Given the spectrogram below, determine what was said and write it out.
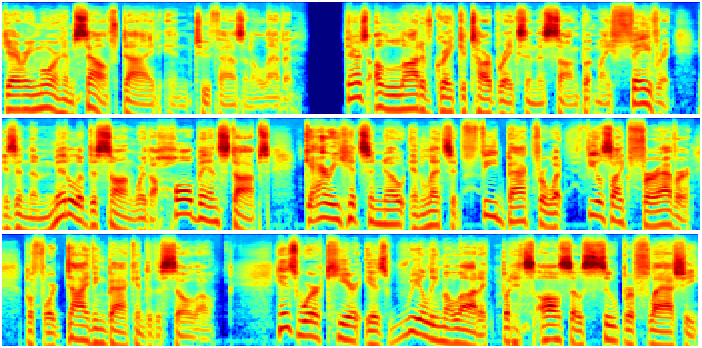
Gary Moore himself died in 2011. There's a lot of great guitar breaks in this song, but my favorite is in the middle of the song where the whole band stops. Gary hits a note and lets it feed back for what feels like forever before diving back into the solo. His work here is really melodic, but it's also super flashy.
